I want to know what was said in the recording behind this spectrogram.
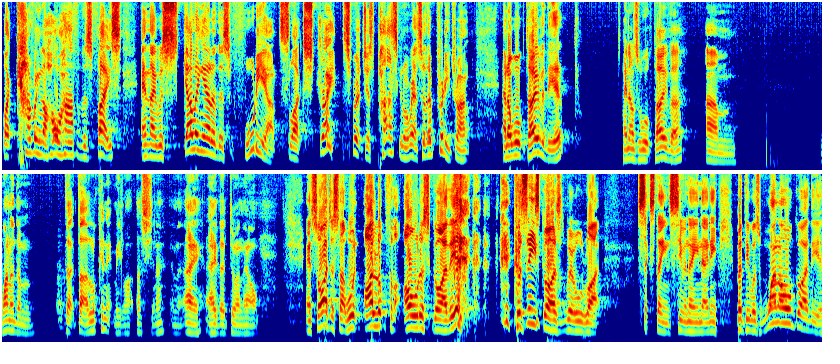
like covering the whole half of his face. And they were sculling out of this 40 ounce, like straight spirit just passing around. So they're pretty drunk. And I walked over there. And as I walked over, um, one of them, they, they're looking at me like this, you know, and they, hey, hey, they're doing that. And so I just like, well, I looked for the oldest guy there. Because these guys were all like 16, 17, 18. But there was one old guy there.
